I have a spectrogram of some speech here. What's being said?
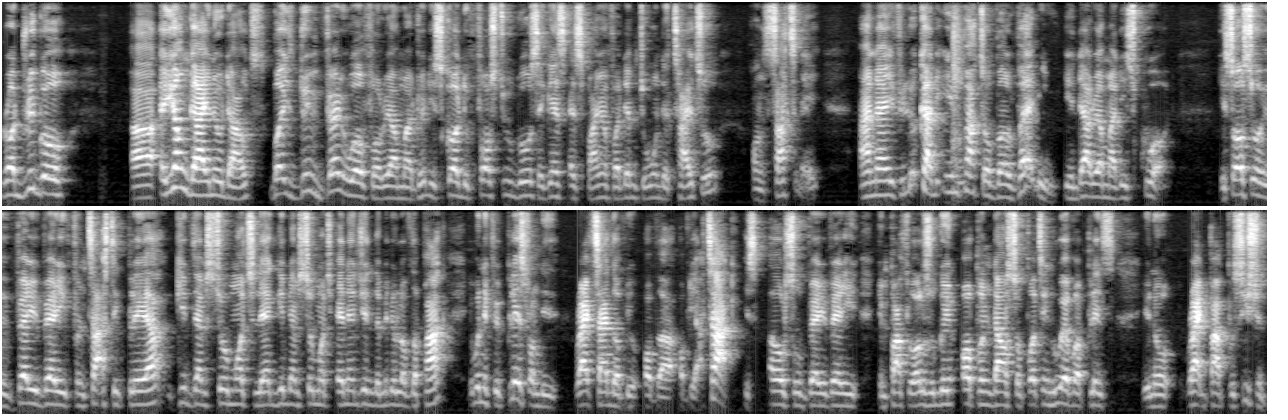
Rodrygo, uh, a young guy, no doubt, but he's doing very well for Real Madrid. He scored the first two goals against Espanyol for them to win the title on Saturday. And uh, if you look at the impact of Valverde in that Real Madrid squad, He's also a very, very fantastic player. Give them so much leg, give them so much energy in the middle of the park. Even if he plays from the right side of the of the of the attack, it's also very, very impactful. Also going up and down, supporting whoever plays, you know, right back position.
